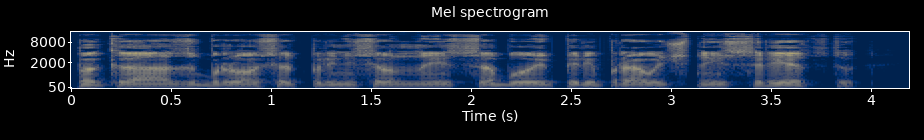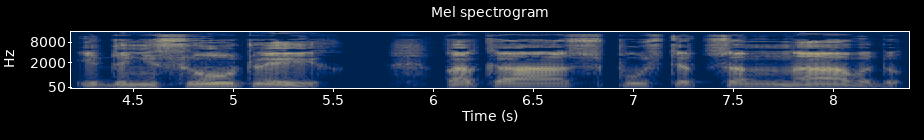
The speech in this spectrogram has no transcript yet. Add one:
Пока сбросят принесенные с собой переправочные средства, и донесут ли их, пока спустятся на воду,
